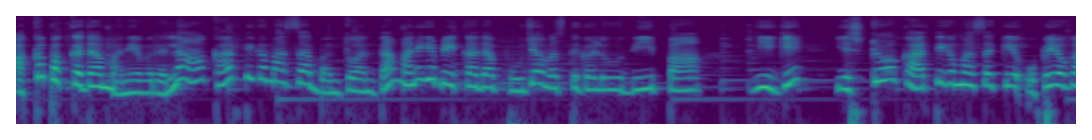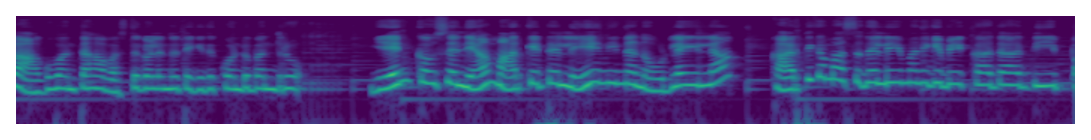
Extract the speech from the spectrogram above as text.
ಅಕ್ಕಪಕ್ಕದ ಮನೆಯವರೆಲ್ಲ ಕಾರ್ತಿಕ ಮಾಸ ಬಂತು ಅಂತ ಮನೆಗೆ ಬೇಕಾದ ಪೂಜಾ ವಸ್ತುಗಳು, ದೀಪ, ಹೀಗೆ ಎಷ್ಟೋ ಕಾರ್ತಿಕ ಮಾಸಕ್ಕೆ ಉಪಯೋಗ ಆಗುವಂತಹ ವಸ್ತುಗಳನ್ನು ತೆಗೆದುಕೊಂಡು ಬಂದರು. ಏನ್ ಕೌಸಲ್ಯ, ಮಾರ್ಕೆಟಲ್ಲಿ ನಿನ್ನ ನೋಡ್ಲೇ ಇಲ್ಲ? ಕಾರ್ತಿಕ ಮಾಸದಲ್ಲಿ ಮನೆಗೆ ಬೇಕಾದ ದೀಪ,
